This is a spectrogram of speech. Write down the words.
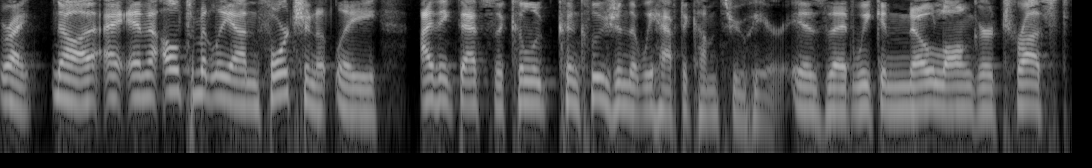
Right. No, I, and ultimately, unfortunately, I think that's the col- conclusion that we have to come through here is that we can no longer trust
